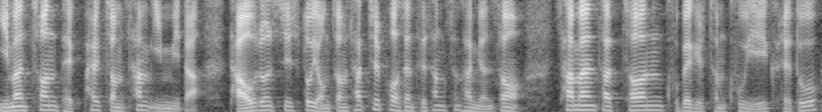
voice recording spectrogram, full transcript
21,108.3입니다. 다우존스 지수도 0.47% 상승하면서 44,901.92 그래도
